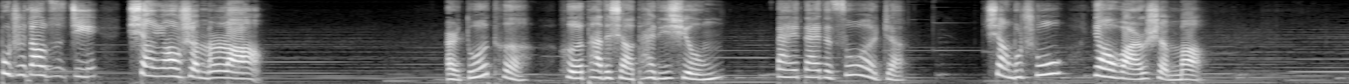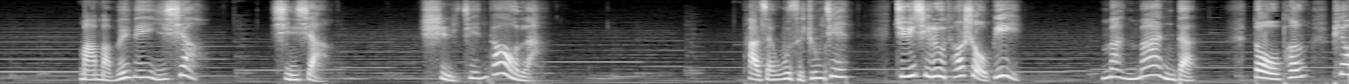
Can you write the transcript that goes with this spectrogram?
不知道自己想要什么了。”而多特和他的小泰迪熊呆呆的坐着，想不出要玩什么。妈妈微微一笑，心想：“时间到了。”他在屋子中间。举起六条手臂，慢慢的，斗篷漂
